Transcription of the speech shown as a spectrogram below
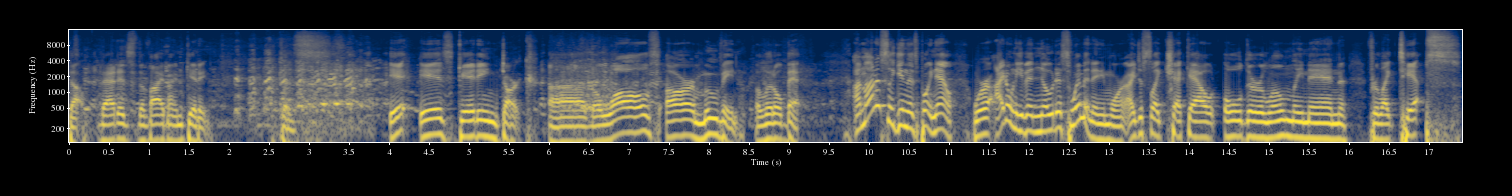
though. That is the vibe I'm getting because it is getting dark. Uh, the walls are moving a little bit. I'm honestly getting this point now where I don't even notice women anymore. I just like check out older, lonely men for like tips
